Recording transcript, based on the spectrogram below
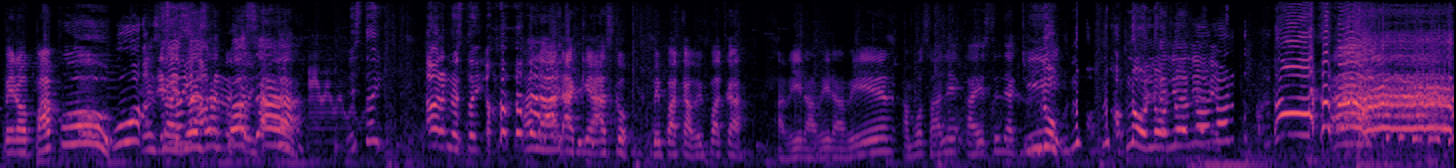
pero, papu. Uh, ¡Me estoy- esa no cosa! Estoy. Ahora no estoy. ¡Hala, hala, qué asco! Ven para acá, ven para acá. A ver, a ver, a ver. Vamos, Ale, a este de aquí. No, no, no, no, no, no, no, no, ¡Ah! ¡Ah!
